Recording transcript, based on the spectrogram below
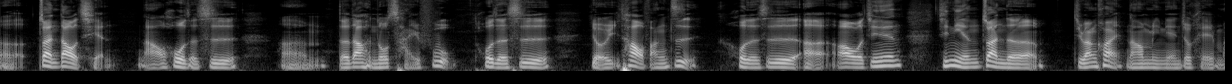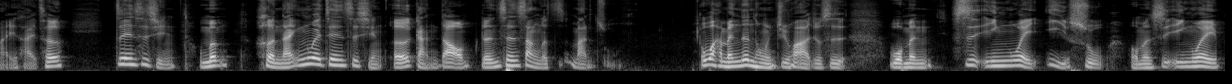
呃，赚到钱，然后或者是嗯，得到很多财富，或者是有一套房子，或者是呃，哦，我今天今年赚的几万块，然后明年就可以买一台车。这件事情，我们很难因为这件事情而感到人生上的满足。我还蛮认同一句话，就是我们是因为艺术，我们是因为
